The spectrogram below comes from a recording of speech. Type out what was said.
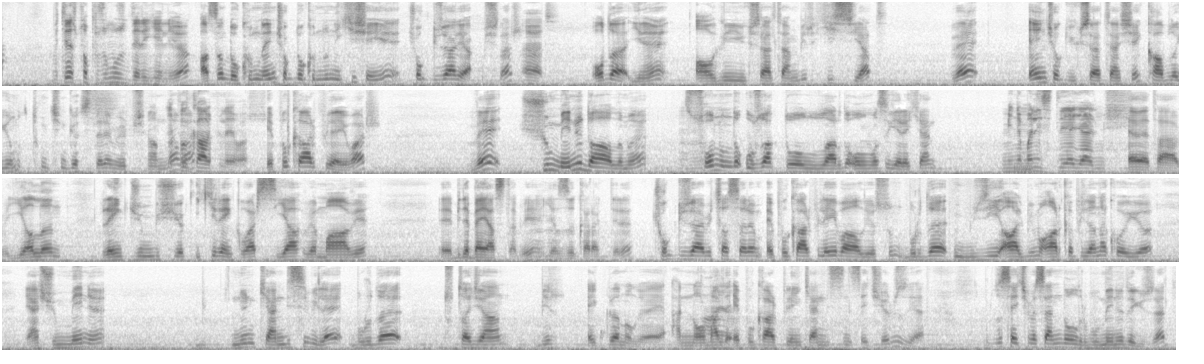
Vites topuzumuz deri geliyor. Aslında dokunduğun en çok dokunduğun iki şeyi çok güzel yapmışlar. Evet. O da yine algıyı yükselten bir hissiyat ve en çok yükselten şey kabloyu unuttuğum için gösteremiyorum şu anda Apple ama CarPlay var. Apple CarPlay var ve şu menü dağılımı sonunda uzak doğulularda olması gereken Minimalistliğe gelmiş. evet abi yalın renk cümbüşü yok iki renk var siyah ve mavi Ee, bir de beyaz tabii yazı karakteri. Çok güzel bir tasarım. Apple CarPlay'i bağlıyorsun. Burada müziği, albümü arka plana koyuyor. Yani şu menünün kendisi bile burada tutacağın bir ekran oluyor. Yani Hani normalde Aynen. Apple CarPlay'in kendisini seçiyoruz ya. Burada seçmesen de olur. Bu menü de güzel.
